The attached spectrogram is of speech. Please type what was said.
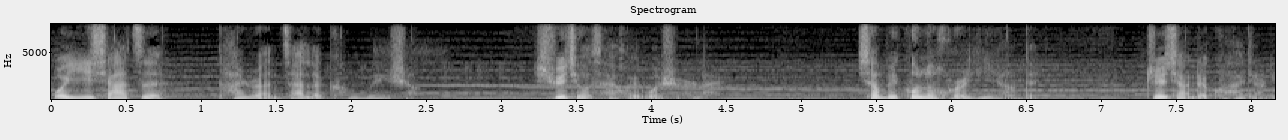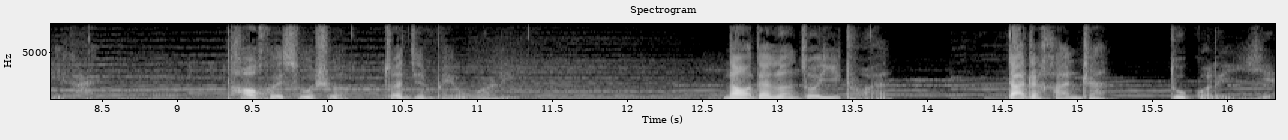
我一下子瘫软在了坑位上，许久才回过神来，像被勾了魂一样的，只想着快点离开，逃回宿舍，钻进被窝里，脑袋乱作一团，打着寒战度过了一夜。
